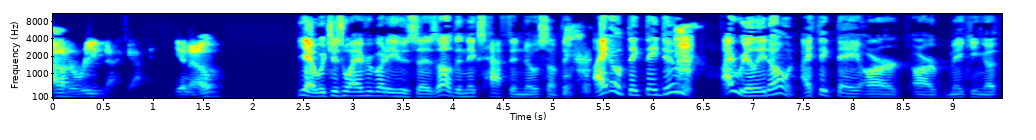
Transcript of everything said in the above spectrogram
how to read that guy. You know. Yeah, which is why everybody who says, "Oh, the Knicks have to know something," I don't think they do. I really don't. I think they are are making a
